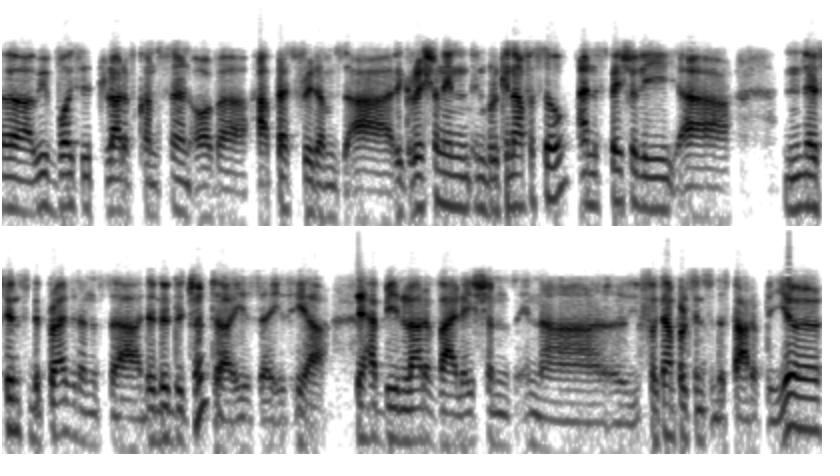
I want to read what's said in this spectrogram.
uh, we've voiced a lot of concern over uh, press freedom's uh, regression in, in Burkina Faso, and especially uh, since the president's uh, the, the, the junta is uh, is here, there have been a lot of violations in, uh, for example, since the start of the year.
